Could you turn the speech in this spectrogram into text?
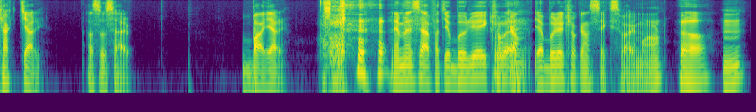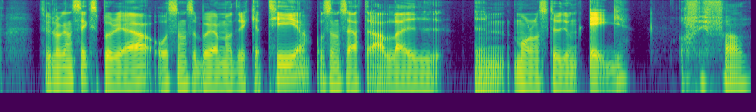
kackar, alltså så här bajar. Nej men så här, för att jag börjar ju klockan, jag börjar klockan sex varje morgon. Ja. Så klockan sex börjar jag och sen så börjar jag med att dricka te och sen så äter alla i, i morgonstudion ägg. Åh fy fan.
